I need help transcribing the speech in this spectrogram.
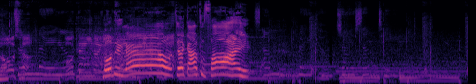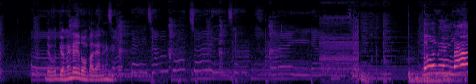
เนาะ โลหนึ่งแล้ว เจอการสุดซอย เดี๋ยวเดี๋ยวไม่งก็จะโดนก่อนแล้วนะเนี่ยโลหนึ่งแล้ว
